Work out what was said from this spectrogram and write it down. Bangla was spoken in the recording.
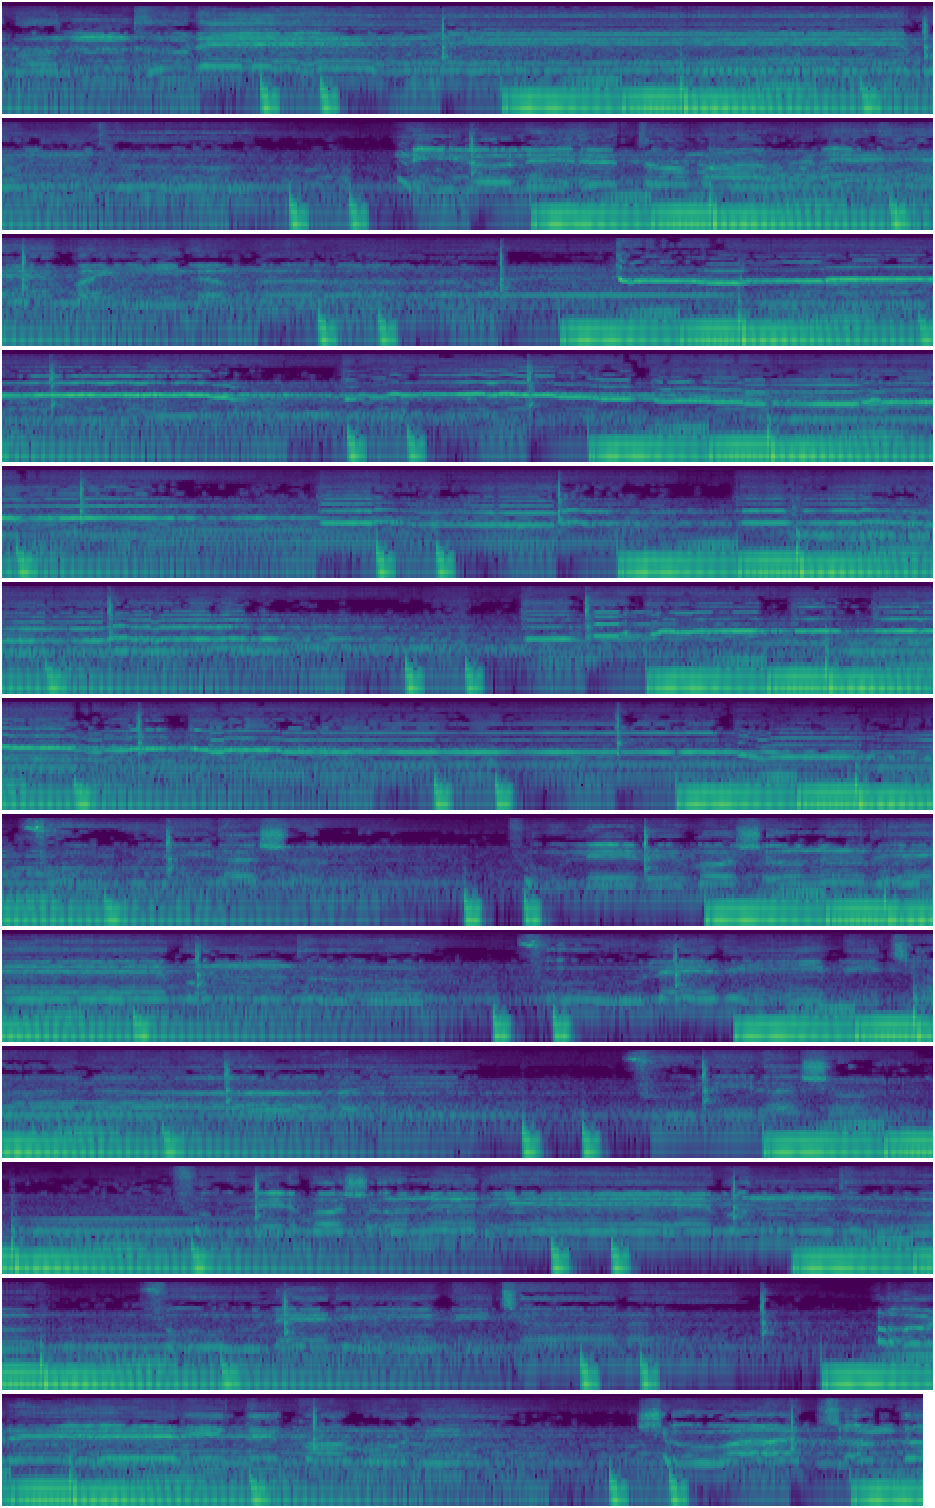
double. Mm. শোন রে বন্ধু ফুলেরি বিছানা। ওরে হৃদ কমলে শোয়া চন্দ।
